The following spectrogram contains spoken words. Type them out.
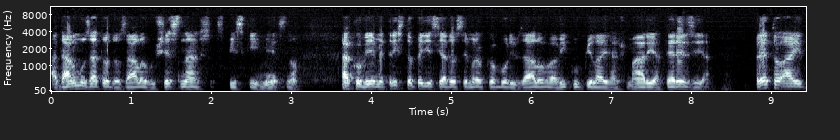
a dal mu za to do zálohu 16 spiských miest. No. Ako vieme, 358 rokov boli v zálohu a vykúpila ich až Mária Terezia. Preto aj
